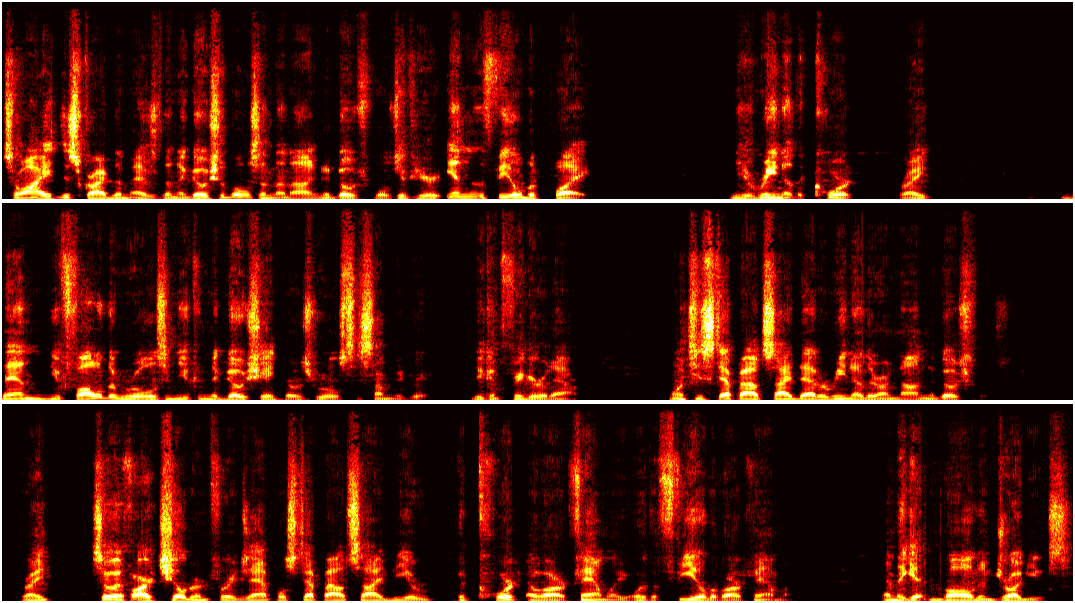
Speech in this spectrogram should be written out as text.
So I describe them as the negotiables and the non negotiables. If you're in the field of play, the arena, the court, right? Then you follow the rules and you can negotiate those rules to some degree you can figure it out. Once you step outside that arena, there are non negotiables, right? So if our children, for example, step outside the, the court of our family or the field of our family, and they get involved in drug use,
